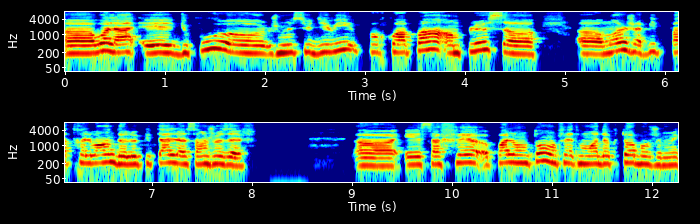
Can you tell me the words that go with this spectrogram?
Euh, voilà, et du coup, je me suis dit oui, pourquoi pas? En plus, moi, j'habite pas très loin de l'hôpital Saint-Joseph. et ça fait pas longtemps, en fait, mois d'octobre, je, me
